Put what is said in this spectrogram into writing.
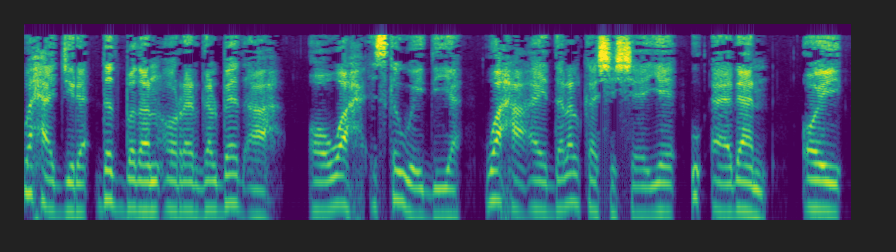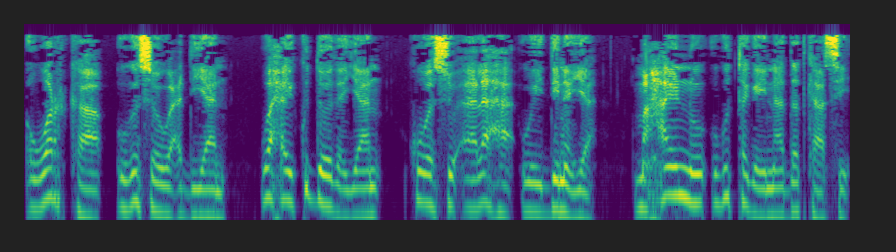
Waxaa jira dad badan oo reer galbeed ah oo wax iska weyddiiya waxa ay dalalka shisheeye u aadaan oy warka uga soo wacdiyaan. Waxay ku doodayaan kuwa su'aalaha weydinaya. Maxaynu ugu tegaynaa dadkaasi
